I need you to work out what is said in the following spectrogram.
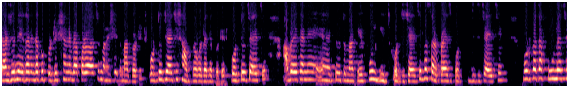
তার জন্য এখানে দেখো প্রোটেকশনের ব্যাপারও আছে মানে সে তোমার প্রোটেক্ট করতেও চাইছে, সম্পর্কটাকে প্রোটেক্ট করতেও চাইছে। আবার এখানে কেউ তোমাকে ফুল গিফট করতে চাইছে বা সারপ্রাইজ দিতে চাইছে। মোট কথা ফুল আছে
